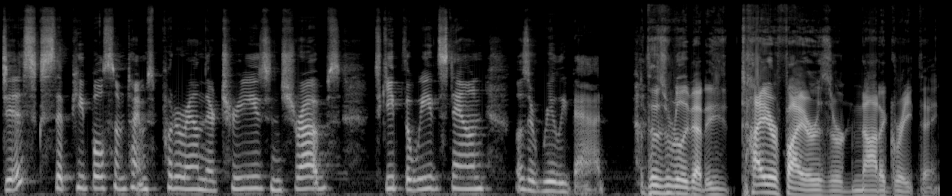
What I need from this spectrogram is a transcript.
discs that people sometimes put around their trees and shrubs to keep the weeds down those are really bad. Those are really bad. Tire fires are not a great thing.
